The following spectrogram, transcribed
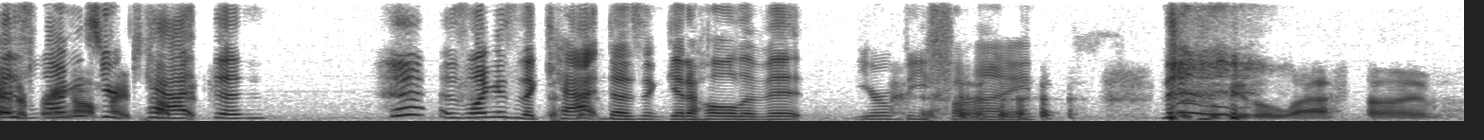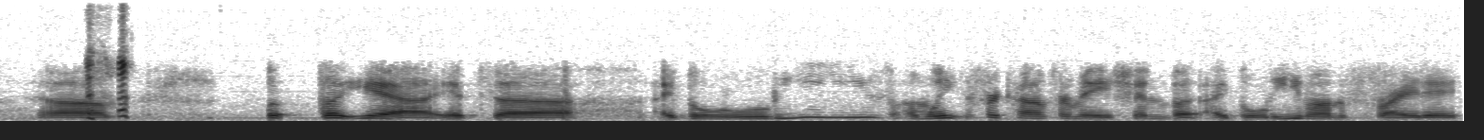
As long as your cat does, as long as the cat doesn't get a hold of it, you'll be fine. this will be the last time. Um, but, but yeah, it's. Uh, I believe I'm waiting for confirmation, but I believe on Friday,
